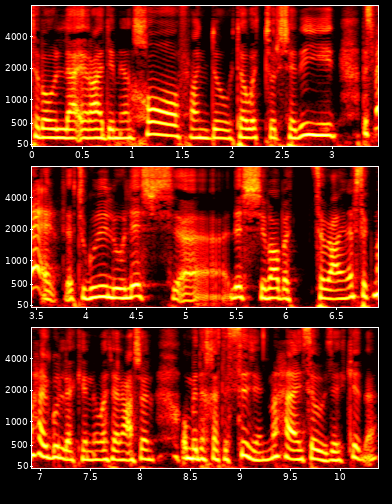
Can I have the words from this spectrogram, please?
تبول لا إرادي من الخوف عنده توتر شديد. بس ما أعرف لو تقولي له ليش آه ليش بابا تسوي على نفسك؟ ما حيقول لك إنه مثلا عشان أمي دخلت السجن ما حيسوي زي كذا.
